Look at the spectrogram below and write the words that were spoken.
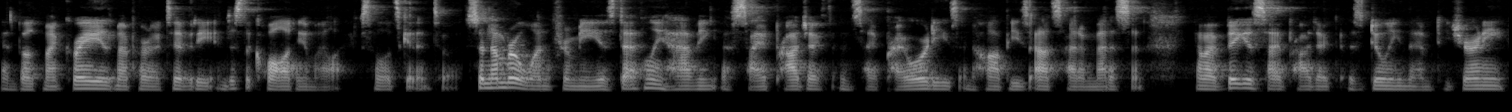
and both my grades, my productivity, and just the quality of my life. So let's get into it. So, number one for me is definitely having a side project and side priorities and hobbies outside of medicine. Now, my biggest side project is doing the MD Journey,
